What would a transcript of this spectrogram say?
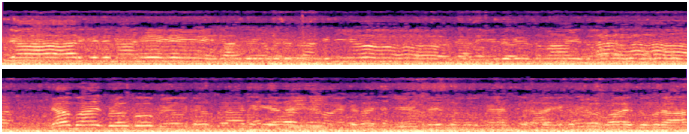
ਵਿਚਾਰ ਕਿਦ ਨਾਹੇ, ਜਾਂਦੇ ਅਮਰਤ ਅੰਗਨੀਓ ਜਾਣੇ ਦੁਗੇ ਸਮਾਈ ਦੋਨਾ ਜਮਾਤ ਪ੍ਰਭੂ ਬਿਉ ਜਤਰਾ ਗਿਆ ਕਦਾ ਜੀ ਸੇ ਸਭ ਕੈ ਸਰਾਏ ਕਰਿਓ ਵਾਹਿ ਤੁਮਰਾ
